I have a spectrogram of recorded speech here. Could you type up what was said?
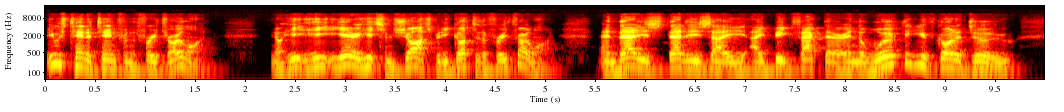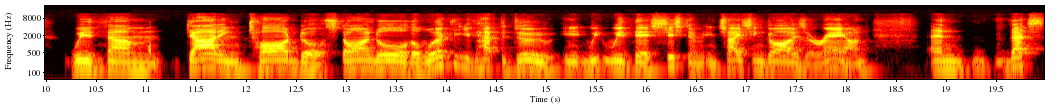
he was 10 of 10 from the free throw line. You know, he, he yeah, he hit some shots, but he got to the free throw line. And that is that is a, a big factor. And the work that you've got to do with um, guarding Todd or Steindl, or the work that you have to do in, with, with their system in chasing guys around, and that's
